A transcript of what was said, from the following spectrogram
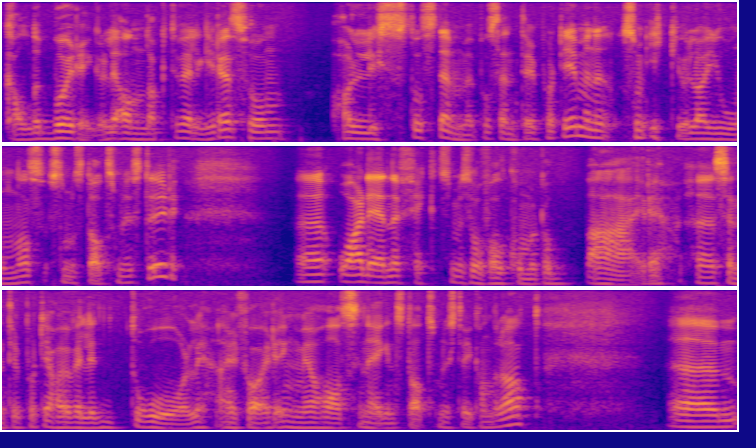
kall det borgerlig anlagte velgere som har lyst til å stemme på Senterpartiet, men som ikke vil ha Jonas som statsminister. Uh, Og er det en effekt som i så fall kommer til å bære? Senterpartiet har jo veldig dårlig erfaring med å ha sin egen statsministerkandidat. Um,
